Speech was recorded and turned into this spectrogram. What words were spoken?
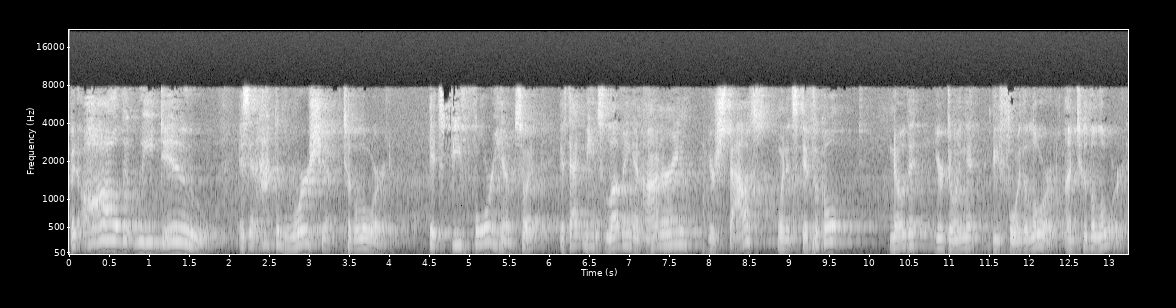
But all that we do is an act of worship to the Lord. It's before Him. So if that means loving and honoring your spouse when it's difficult, know that you're doing it before the Lord, unto the Lord.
